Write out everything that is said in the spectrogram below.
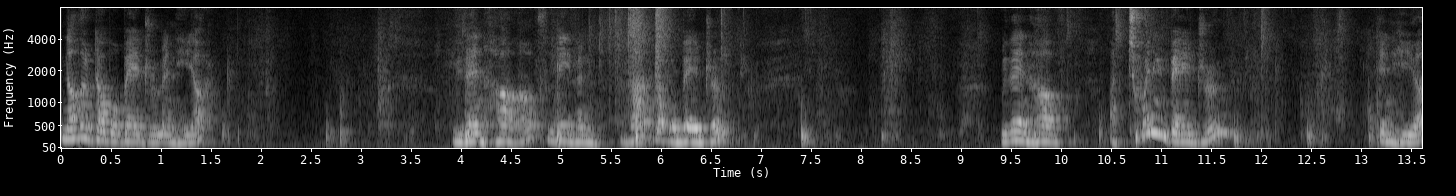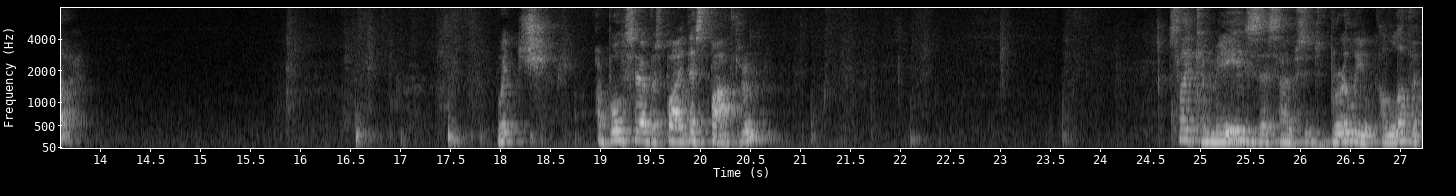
Another double bedroom in here. You then have, leaving that double bedroom, we then have a twin bedroom in here, which are both serviced by this bathroom. It's like a maze, this house. It's brilliant. I love it.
